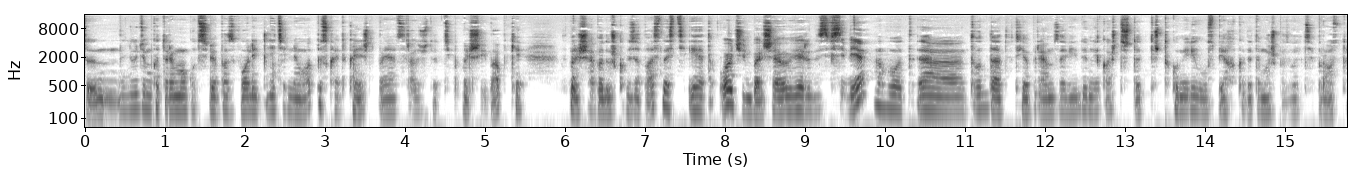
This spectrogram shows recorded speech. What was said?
людям, которые могут себе позволить длительный отпуск, это, конечно, понятно сразу, что это типа большие бабки большая подушка безопасности, и это очень большая уверенность в себе, вот, э, то да, тут я прям завидую. Мне кажется, что это такое мерило успеха, когда ты можешь позволить себе просто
